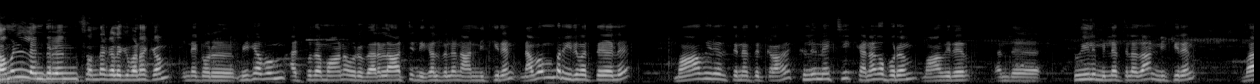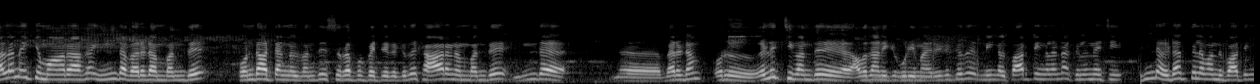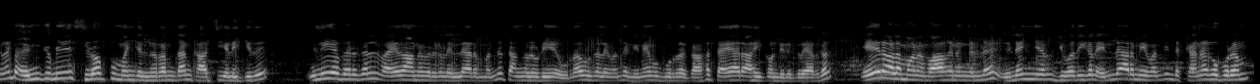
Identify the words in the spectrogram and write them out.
தமிழ் எந்திரன் சொந்தங்களுக்கு வணக்கம். இன்னைக்கு ஒரு மிகவும் அற்புதமான ஒரு வரலாற்று நிகழ்வில் நான் நிற்கிறேன் நவம்பர் இருபத்தேழு மாவீரர் தினத்திற்காக கிளிநொச்சி கனகபுரம் மாவீரர் அந்த துயிலும் இல்லத்தில் தான் நிற்கிறேன் வளமைக்கு மாறாக இந்த வருடம் வந்து கொண்டாட்டங்கள் வந்து சிறப்பு பெற்றிருக்குது. காரணம் வந்து இந்த வருடம் ஒரு எழுச்சி வந்து அவதானிக்கக்கூடிய மாதிரி இருக்குது. நீங்கள் பார்த்தீங்கன்னா கிளிநொச்சி இந்த இடத்துல வந்து பார்த்தீங்கன்னா எங்குமே சிவப்பு மஞ்சள் நிறம் தான் காட்சியளிக்குது. இளையவர்கள் வயதானவர்கள் எல்லாரும் வந்து தங்களுடைய உறவுகளை வந்து நினைவு கூறுறதுக்காக தயாராகி கொண்டிருக்கிறார்கள். ஏராளமான வாகனங்களில் இளைஞர் யுவதிகள் எல்லாருமே வந்து இந்த கனகபுரம்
